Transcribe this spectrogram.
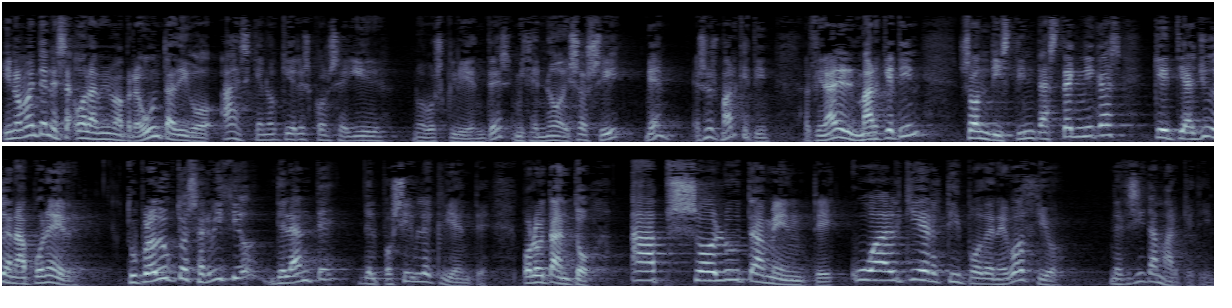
Y normalmente les hago la misma pregunta, digo, ah, es que no quieres conseguir nuevos clientes. Me dicen, no, eso sí, bien, eso es marketing. Al final el marketing son distintas técnicas que te ayudan a poner tu producto o servicio delante del posible cliente. Por lo tanto, absolutamente cualquier tipo de negocio necesita marketing.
